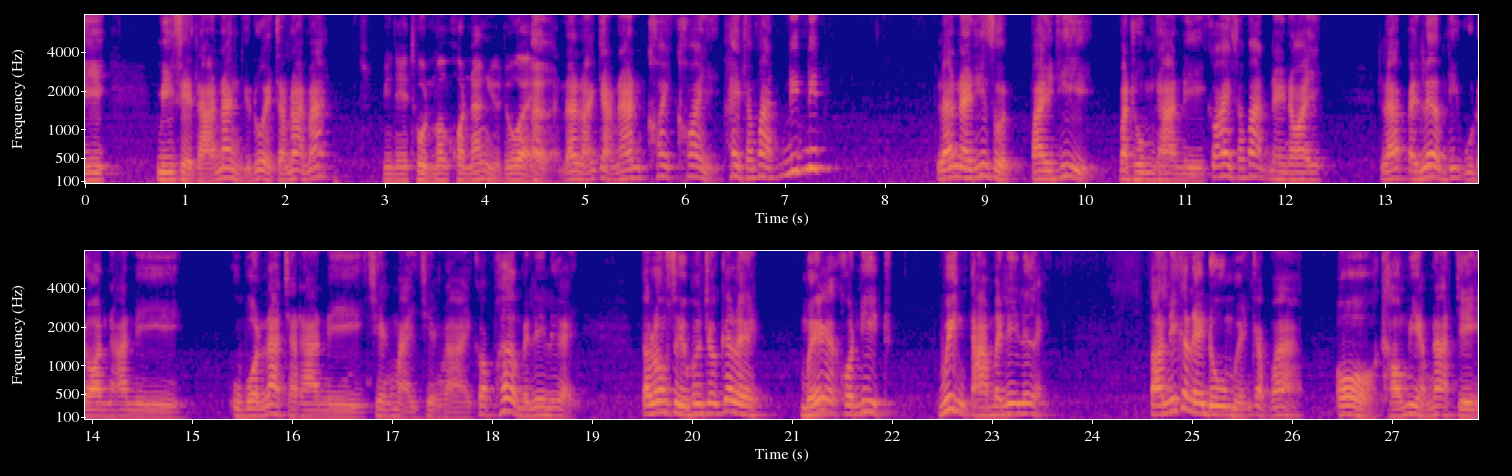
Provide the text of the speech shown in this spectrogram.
มีมีเศรษฐานั่งอยู่ด้วยจำได้ไหมมีในทุนบางคนนั่งอยู่ด้วย เออแล้วหลังจากนั้นค่อยๆ ให้สัมภาษณ์นิดๆและในที่สุดไปที่ปทุมธานีก็ให้สัมภาษณ์หน่อยๆและไปเริ่มที่อุดรธานี อุบลราชธานี เชียงใหม่เชียงรายก็เพิ่มไปเรื่อยๆตกลงสื่อมวลชนก็เลย เหมือนกับคนที่วิ่งตามไปเรื่อยๆ ตอนนี้ก็เลยดูเหมือนกับว่าโอ้ เขามีอำนาจจริง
